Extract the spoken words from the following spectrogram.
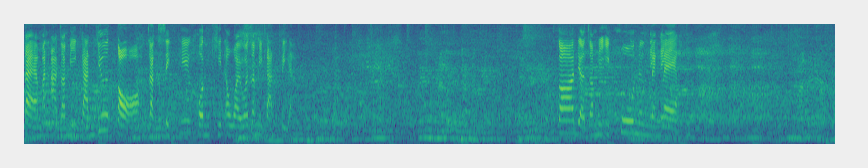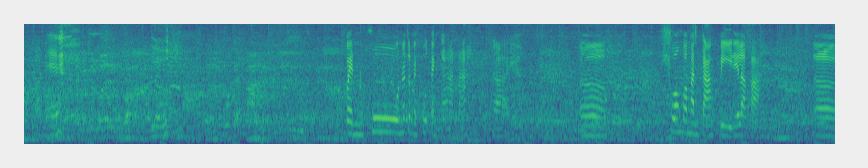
แต่มันอาจจะมีการยืดต่อจากสิ่งที่คนคิดเอาไว้ว่าจะมีการเปลี่ยน ก็เดี๋ยวจะมีอีกคู่หนึ่งแรงๆอันนี้เลยเป็นคู่น่าจะเป็นคู่แต่งงานนะใช่เออช่วงประมาณกลางปีนี่แหละค่ะเออ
